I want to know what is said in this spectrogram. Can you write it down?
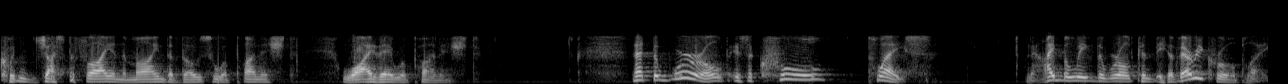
couldn't justify in the mind of those who were punished why they were punished. That the world is a cruel place. Now, I believe the world can be a very cruel place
